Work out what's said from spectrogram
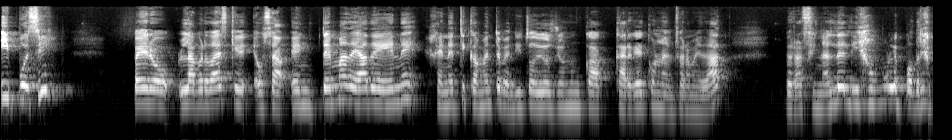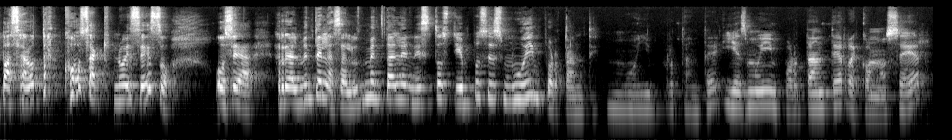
y pues sí, pero la verdad es que, o sea, en tema de ADN, genéticamente, bendito Dios, yo nunca cargué con la enfermedad, pero al final del día uno le podría pasar otra cosa que no es eso. O sea, realmente la salud mental en estos tiempos es muy importante. Muy importante. Y es muy importante reconocer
